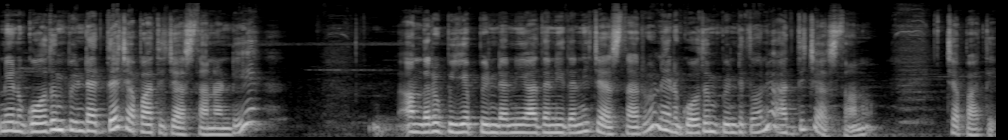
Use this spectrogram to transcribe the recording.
నేను గోధుమ పిండి అయితే చపాతీ చేస్తానండి. అందరూ బియ్య పిండి అదని ఇదని చేస్తారు. నేను గోధుమ పిండితోనే అద్ది చేస్తాను చపాతీ.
